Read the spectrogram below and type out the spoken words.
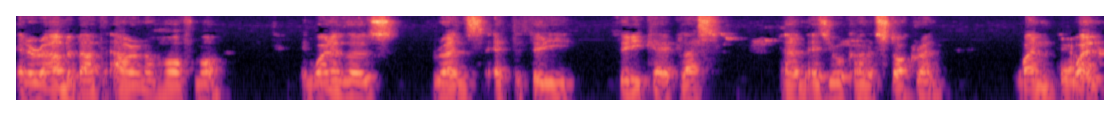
at around about the hour and a half mark and one of those runs at the 30, 30k plus, um, as your kind of stock run. One, yeah. one,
